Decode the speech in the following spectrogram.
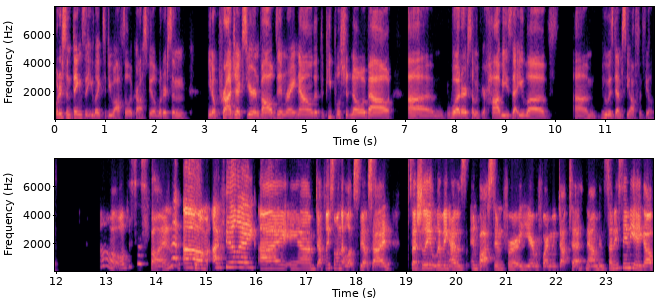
what are some things that you like to do off the lacrosse field? What are some, you know, projects you're involved in right now that the people should know about? Um, what are some of your hobbies that you love? Um, who is Dempsey off the field? Oh, well, this is fun. Um, I feel like I am definitely someone that loves to be outside. Especially living. I was in Boston for a year before I moved out to now I'm in sunny San Diego.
